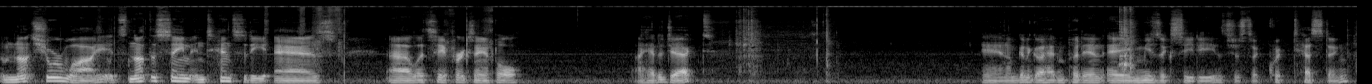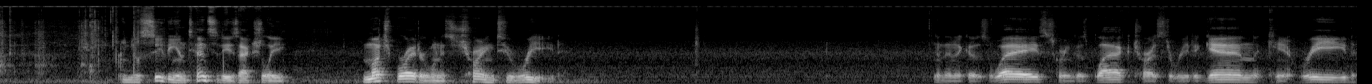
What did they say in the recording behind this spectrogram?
I'm not sure why. It's not the same intensity as, uh, let's say, for example, I had eject, and I'm going to go ahead and put in a music CD. It's just a quick testing. And you'll see the intensity is actually much brighter when it's trying to read. And then it goes away, screen goes black, tries to read again, can't read.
